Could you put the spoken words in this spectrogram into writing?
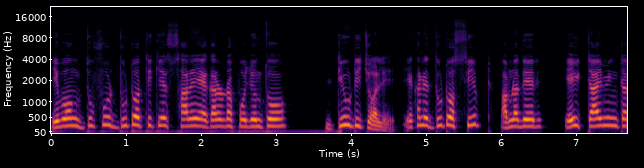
এবং দুপুর দুটো থেকে সাড়ে এগারোটা পর্যন্ত ডিউটি চলে। এখানে দুটো শিফট আপনাদের এই টাইমিংটা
